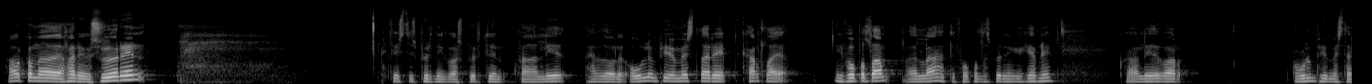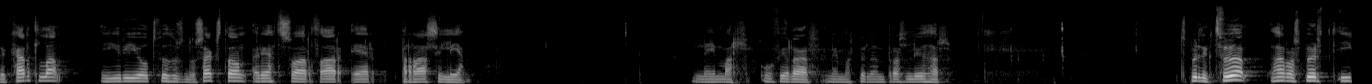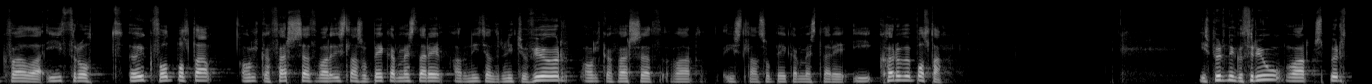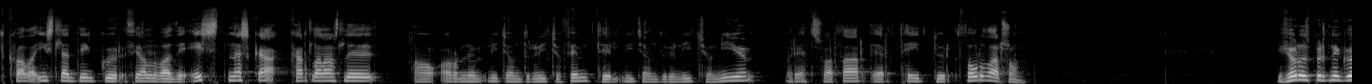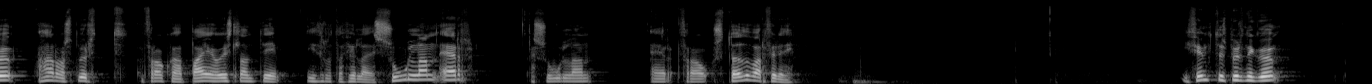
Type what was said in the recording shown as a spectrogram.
þá er komið að það fara yfir svörin. Fyrstu spurningu var spurt um hvaða lið hefði orðið ólimpíumistari Karla í fókbalta eðla, þetta er fókbaltaspurningakefni hvaða lið var ólimpíumistari Karla í Ríó 2016 rétt svar þar er Brasilia Neymar og félagar Neymar spilaði um Brasilíu þar. Spurning 2 þar var spurt í hvaða íþrótt auk fótbolta. Olga Ferseth var Íslands og beigarmeistari árið 1994 Olga Ferseth var Íslands og beigarmeistari í körfubólta Í spurningu 3 var spurt hvaða Íslendingur þjálfaði eistneska karlalandsliðið á árunum 1995 til 1999 rétt svar þar er Teitur Þórðarsson. Í fjóruðu spurningu, hann var spurt frá hvaða bæ á Íslandi Íþróttafélagi Súlan er. Súlan er frá stöðvarfyrði. Í fymtu spurningu,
